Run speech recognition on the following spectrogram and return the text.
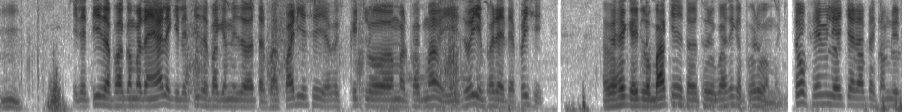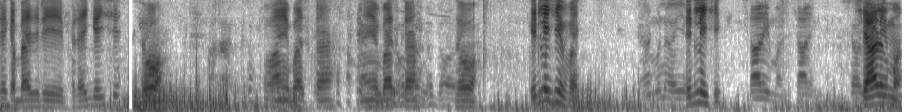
હમ. એટલે ત્રીજા ભાગ અમારે અહીંયા કે એટલે ત્રીજા ભાગે અમે જો અત્યારે ભાગ પાડીએ છીએ. હવે કેટલો અમારા ભાગમાં આવે એ જોઈએ ભરાય ત્યાં પછી. હવે હે કે એટલો બાકી તો થોડીક વાર કે ભરવા મળી તો ફેમિલી અત્યારે આપણે કમ્પ્લીટ હે કે બાજરી ભરાઈ ગઈ છે. જો. અહીંયા બાસકા અહીંયા બાસકા. જો. કેટલી છે ભાઈ? કેટલી છે? શાળીમાં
